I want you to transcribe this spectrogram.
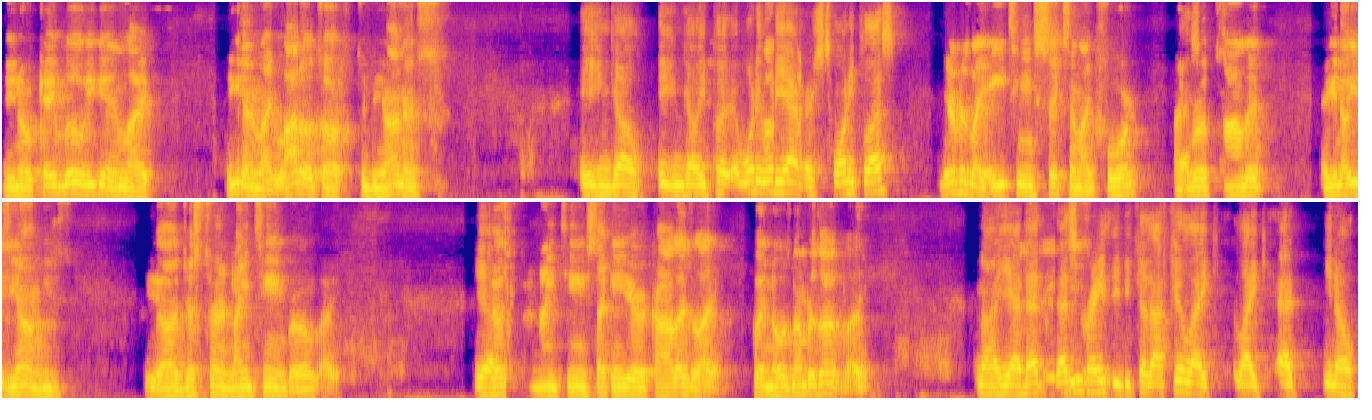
You know, K Lou, he getting like he getting like lotto talk, to be honest. He can go. He can go. He put what do what do you average? Twenty plus? He averaged like 18, 6, and like four. Like That's- real solid. And you know, he's young. He's he uh, just turned 19, bro. Like Yeah. just 19, second year of college, like putting those numbers up, like No, yeah, that that's crazy because I feel like like at you know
